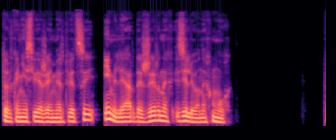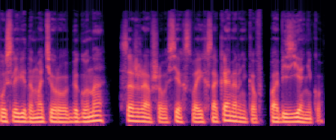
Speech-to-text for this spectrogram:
только несвежие мертвецы и миллиарды жирных зеленых мух. После вида матерого бегуна, сожравшего всех своих сокамерников по обезьяннику,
